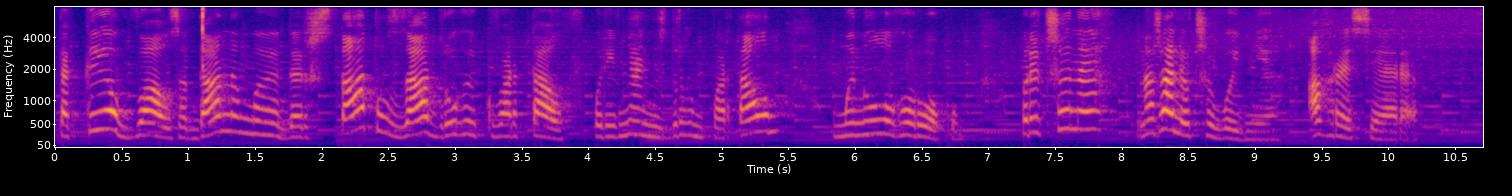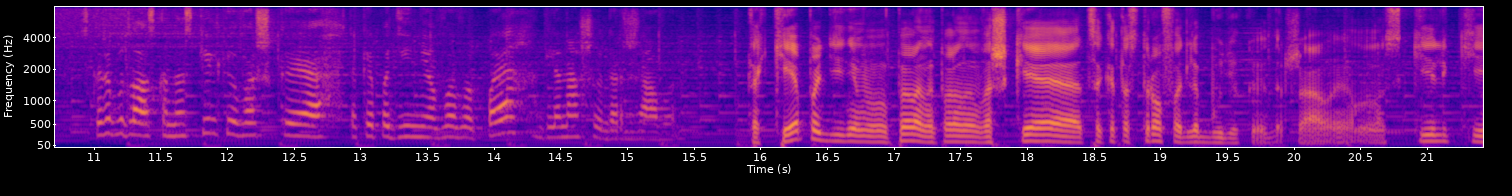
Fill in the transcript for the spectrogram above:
Такий обвал за даними Держстату за другий квартал в порівнянні з другим кварталом минулого року. Причини, на жаль, очевидні: агресія РФ. Скажи, будь ласка, наскільки важке таке падіння ВВП для нашої держави? Таке падіння ВВП, напевно, важке. Це катастрофа для будь-якої держави. Наскільки,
